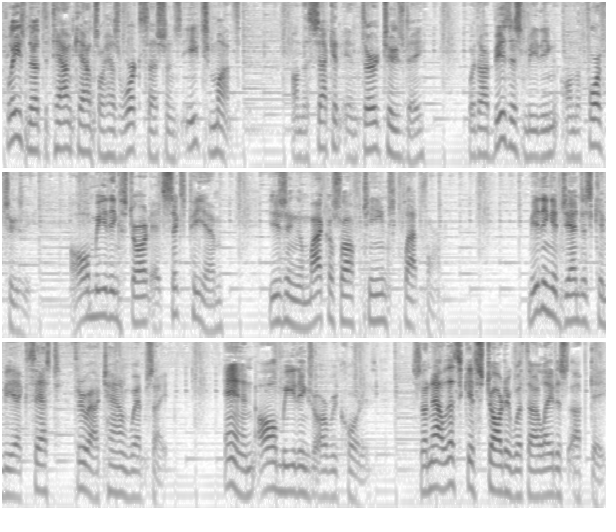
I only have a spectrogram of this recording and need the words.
Please note the Town Council has work sessions each month on the second and third Tuesday, with our business meeting on the fourth Tuesday. All meetings start at 6 p.m. using the Microsoft Teams platform. Meeting agendas can be accessed through our town website, and all meetings are recorded. So now let's get started with our latest update.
